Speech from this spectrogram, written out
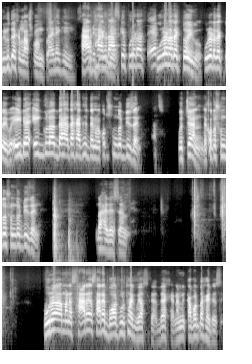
ভিডিও দেখেন লাস্ট পর্যন্ত। তাই নাকি? সার মানে থাকবে। আজকে পুরোটা পুরোটা দেখতে হইব পুরোটা দেখতে হইব। এইটা এইগুলা দেখা দেখাইতে দেখেন কত সুন্দর ডিজাইন আচ্ছা। বুঝছেন? কত সুন্দর সুন্দর ডিজাইন দেখাই দিয়েছি আমি। পুরা মানে সারে সারে ভরপুর থাকবে আজকে। দেখেন আমি কাপড় দেখাইতেছি।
